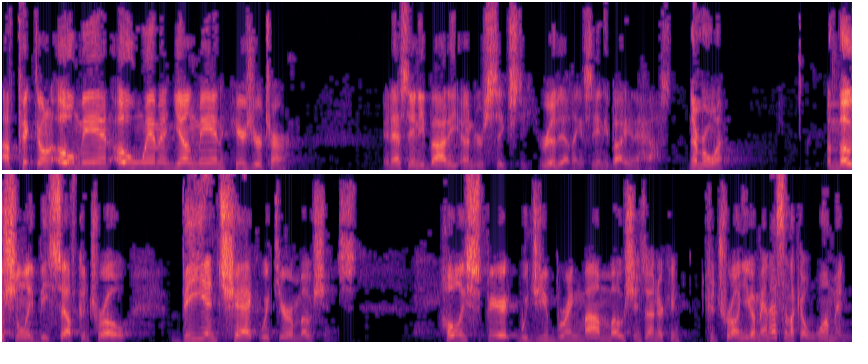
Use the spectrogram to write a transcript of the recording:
I've picked on old men, old women, young men. Here's your turn. And that's anybody under 60. Really, I think it's anybody in the house. Number one, emotionally be self-controlled. Be in check with your emotions. Holy Spirit, would you bring my emotions under con- control? And you go, man, that's like a woman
